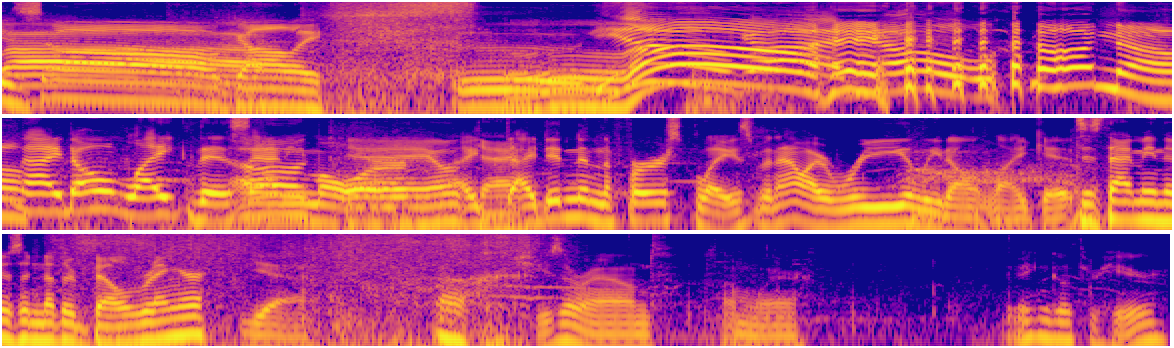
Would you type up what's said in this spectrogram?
jeez. Ah. Oh, golly. Ooh. Ooh. Oh, God, hey. no. oh, no. I don't like this anymore. Okay, okay. I, I didn't in the first place, but now I really don't like it. Does that mean there's another bell ringer? yeah. She's around somewhere. Maybe I can go through here.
